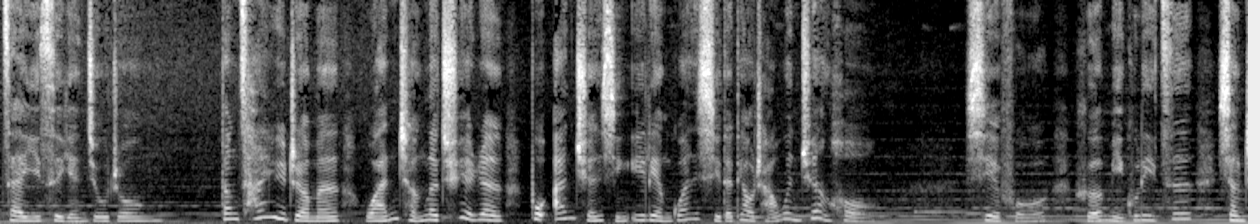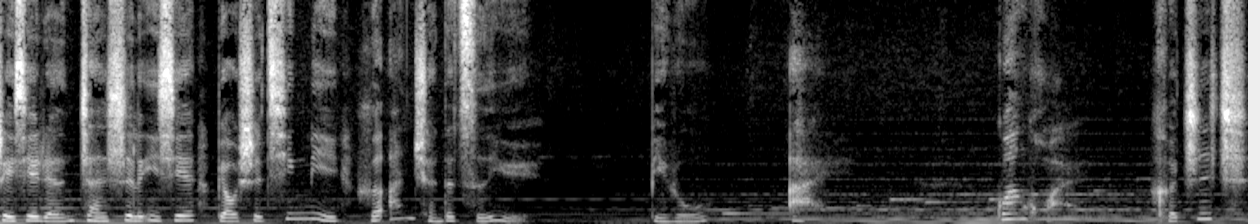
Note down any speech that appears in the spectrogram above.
在一次研究中，当参与者们完成了确认不安全型依恋关系的调查问卷后，谢佛和米库利兹向这些人展示了一些表示亲密和安全的词语，比如“爱”、“关怀”和“支持”。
